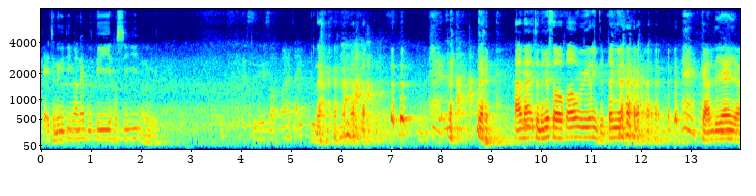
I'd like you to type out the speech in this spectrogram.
kayak jeneng iki mana putih, resi ngono kuwi. Sofa Nah. nah, anak jenenge sofa wiring jedeng. Ganti ya. Ya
